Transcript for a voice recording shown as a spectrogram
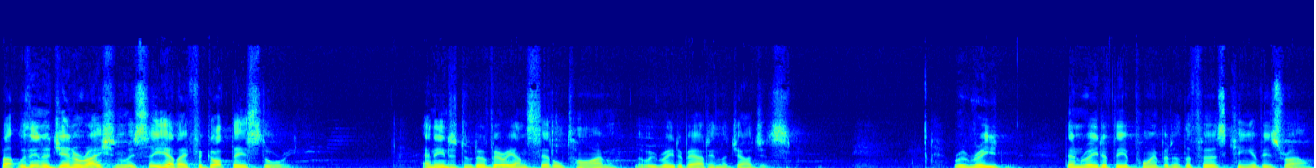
But within a generation, we see how they forgot their story and entered into a very unsettled time that we read about in the Judges. We read, then read of the appointment of the first king of Israel,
